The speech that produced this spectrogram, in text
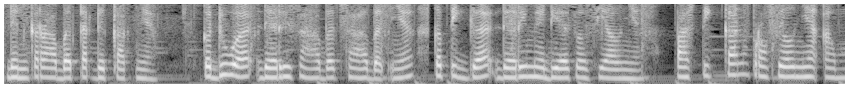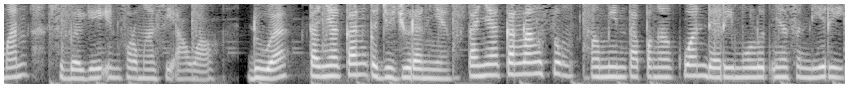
dan kerabat terdekatnya. Kedua, dari sahabat-sahabatnya. Ketiga, dari media sosialnya. Pastikan profilnya aman sebagai informasi awal. 2. Tanyakan kejujurannya. Tanyakan langsung, meminta pengakuan dari mulutnya sendiri.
